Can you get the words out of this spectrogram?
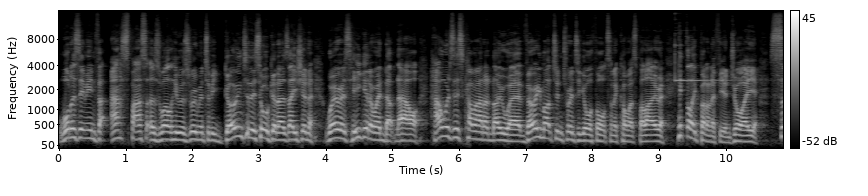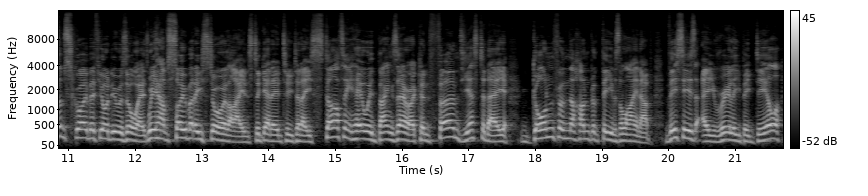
What does it mean for Aspas as well, who was rumoured to be going to this organisation where is he going to end up now? How has this come out of nowhere? Very much into your thoughts in the comments below. Hit the like button if you enjoy. Subscribe if you're new as always. We have so many storylines to get into today, starting here with Bangzerra, confirmed yesterday, gone from the 100 Thieves lineup. This is a really big deal.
